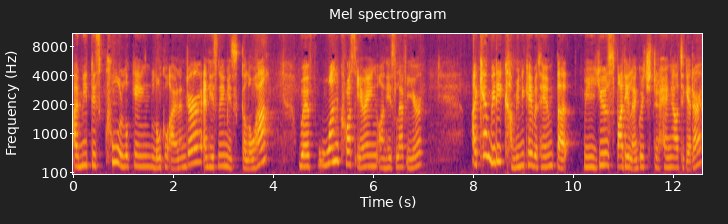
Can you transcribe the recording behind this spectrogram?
I meet this cool looking local islander and his name is Galoha with one cross earring on his left ear. I can't really communicate with him, but we use body language to hang out together.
